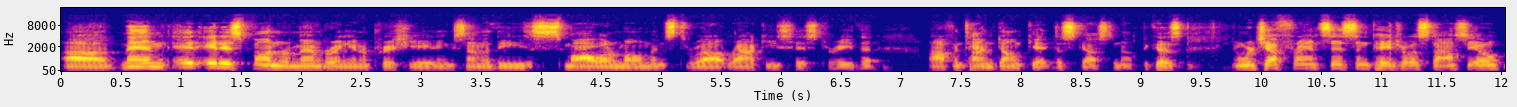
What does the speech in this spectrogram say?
Uh, man, it, it is fun remembering and appreciating some of these smaller moments throughout Rocky's history that oftentimes don't get discussed enough. Because know, were Jeff Francis and Pedro Astacio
